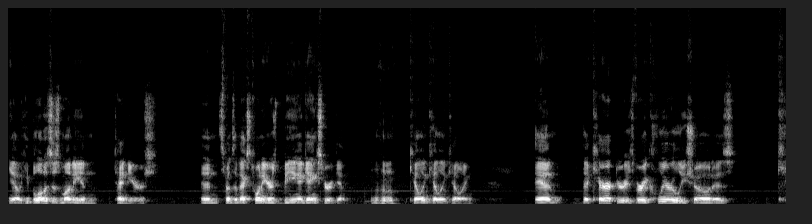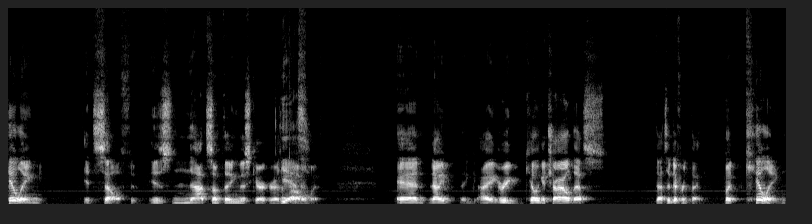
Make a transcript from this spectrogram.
you know, he blows his money in 10 years and spends the next 20 years being a gangster again. Mm-hmm. Killing, killing, killing. And the character is very clearly shown as killing itself is not something this character has a Yes. problem with. And now I agree, killing a child that's that's a different thing. But killing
